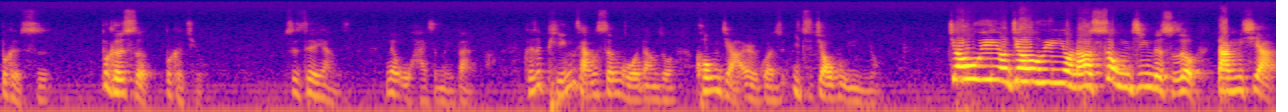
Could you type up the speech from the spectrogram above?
不可失，不可舍，不可求，是这样子。那我还是没办法。可是平常生活当中，空假二观是一直交互运用。交互运用，交互运用，然后诵经的时候，当下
